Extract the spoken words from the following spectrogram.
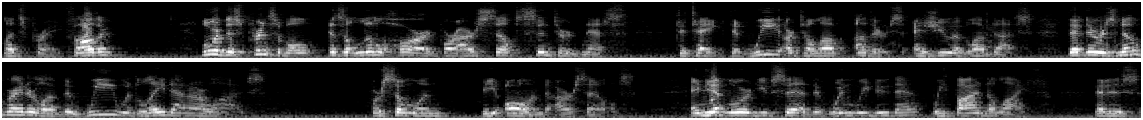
Let's pray. Father, Lord, this principle is a little hard for our self centeredness to take, that we are to love others as you have loved us, that there is no greater love than we would lay down our lives for someone beyond ourselves. And yet, Lord, you've said that when we do that, we find a life that is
